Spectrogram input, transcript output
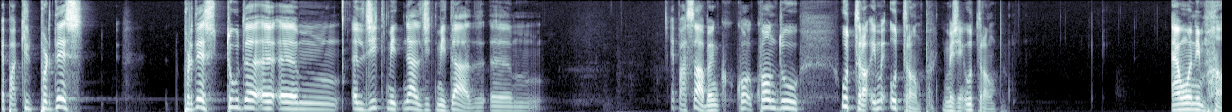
epá, aquilo perdesse perdesse toda a, a, a, legitimidade, a legitimidade. Um, epá, sabem, quando o Trump, o Trump, imagina, o Trump é um animal.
